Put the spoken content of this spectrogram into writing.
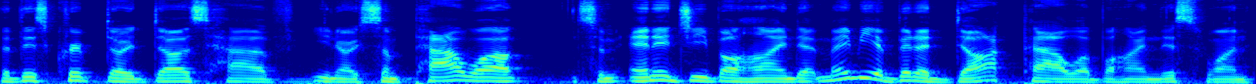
that this crypto does have, you know, some power, some energy behind it, maybe a bit of dark power behind this one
